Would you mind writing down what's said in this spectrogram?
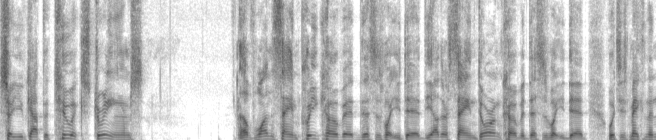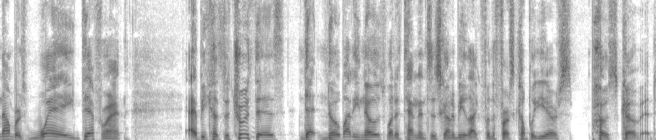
So you've got the two extremes of one saying pre-COVID, this is what you did, the other saying during COVID, this is what you did, which is making the numbers way different. uh, Because the truth is that nobody knows what attendance is going to be like for the first couple years post-COVID,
